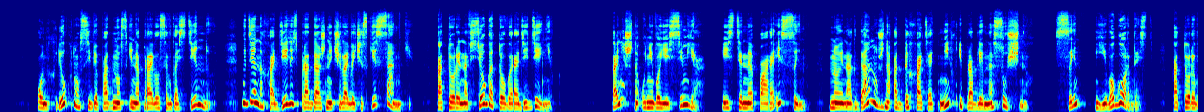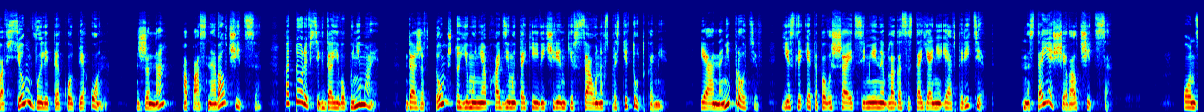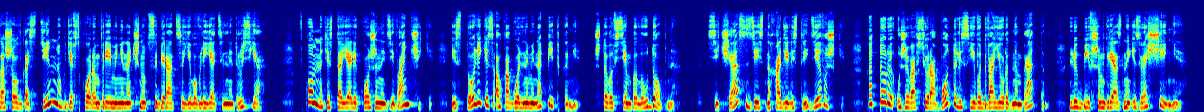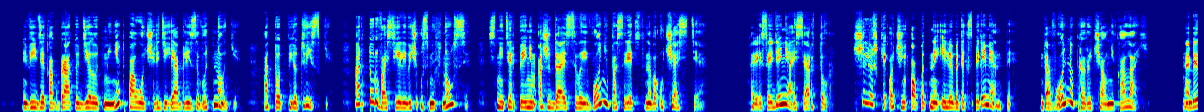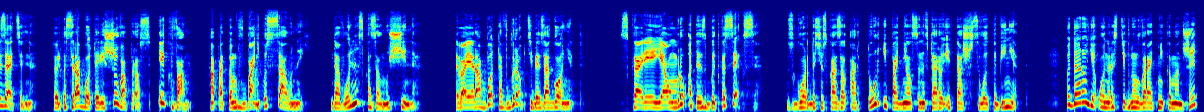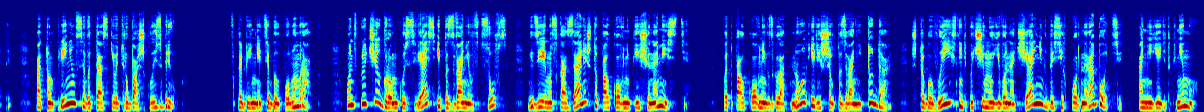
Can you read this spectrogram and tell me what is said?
Он хрюкнул себе под нос и направился в гостиную, где находились продажные человеческие самки, которые на все готовы ради денег. Конечно, у него есть семья, истинная пара и сын, но иногда нужно отдыхать от них и проблем насущных. Сын – его гордость, который во всем вылитая копия он. Жена – опасная волчица, которая всегда его понимает, даже в том, что ему необходимы такие вечеринки в саунах с проститутками. И она не против, если это повышает семейное благосостояние и авторитет. Настоящая волчица. Он зашел в гостиную, где в скором времени начнут собираться его влиятельные друзья. В комнате стояли кожаные диванчики и столики с алкогольными напитками, чтобы всем было удобно. Сейчас здесь находились три девушки, которые уже вовсю работали с его двоюродным братом, любившим грязные извращения. Видя, как брату делают минет по очереди и облизывают ноги, а тот пьет виски, Артур Васильевич усмехнулся, с нетерпением ожидая своего непосредственного участия. «Присоединяйся, Артур. Шлюшки очень опытные и любят эксперименты», довольно прорычал Николай. «Обязательно. Только с работы решу вопрос и к вам, а потом в баньку с сауной», довольно сказал мужчина. «Твоя работа в гроб тебя загонит. Скорее я умру от избытка секса, с гордостью сказал Артур и поднялся на второй этаж в свой кабинет. По дороге он расстегнул воротник и манжеты, потом принялся вытаскивать рубашку из брюк. В кабинете был полумрак. Он включил громкую связь и позвонил в ЦУФС, где ему сказали, что полковник еще на месте. Подполковник сглотнул и решил позвонить туда, чтобы выяснить, почему его начальник до сих пор на работе, а не едет к нему.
